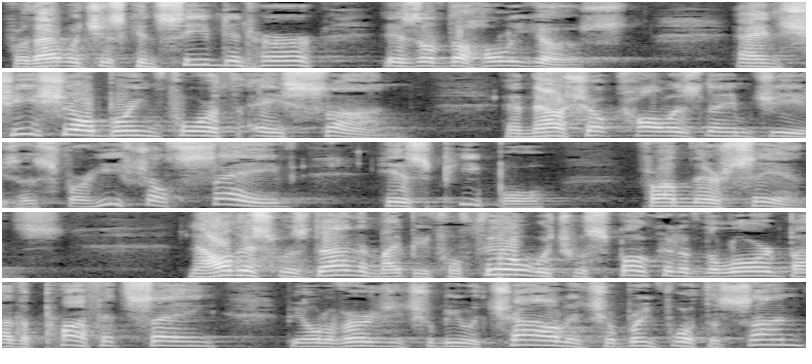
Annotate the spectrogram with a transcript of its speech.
for that which is conceived in her is of the Holy Ghost. And she shall bring forth a son, and thou shalt call his name Jesus, for he shall save his people from their sins. Now all this was done that might be fulfilled, which was spoken of the Lord by the prophet, saying, Behold, a virgin shall be with child, and shall bring forth a son.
